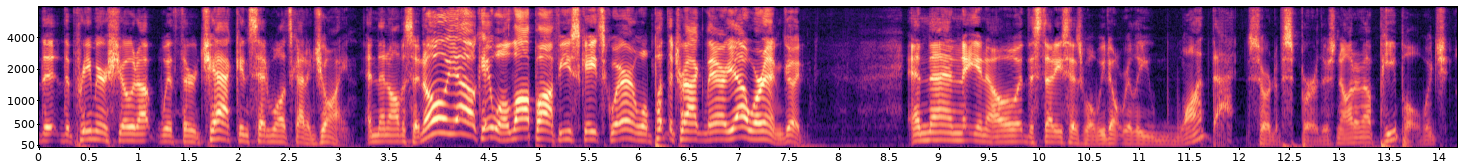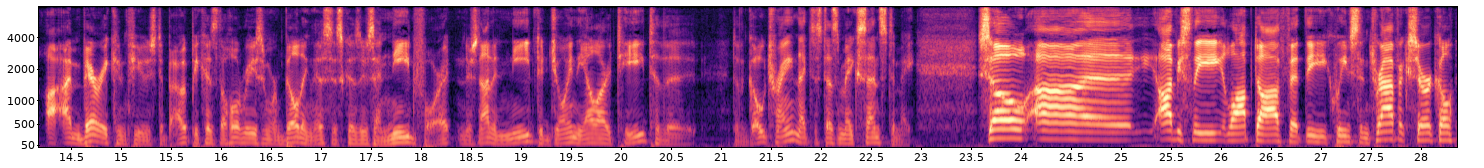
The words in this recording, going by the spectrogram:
the the premier showed up with their check and said, "Well, it's got to join." And then all of a sudden, "Oh yeah, okay, we'll lop off Eastgate Square and we'll put the track there. Yeah, we're in. Good." And then you know the study says, "Well, we don't really want that sort of spur. There's not enough people," which I'm very confused about because the whole reason we're building this is because there's a need for it, and there's not a need to join the LRT to the to the GO train. That just doesn't make sense to me. So, uh, obviously, lopped off at the Queenston traffic circle.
